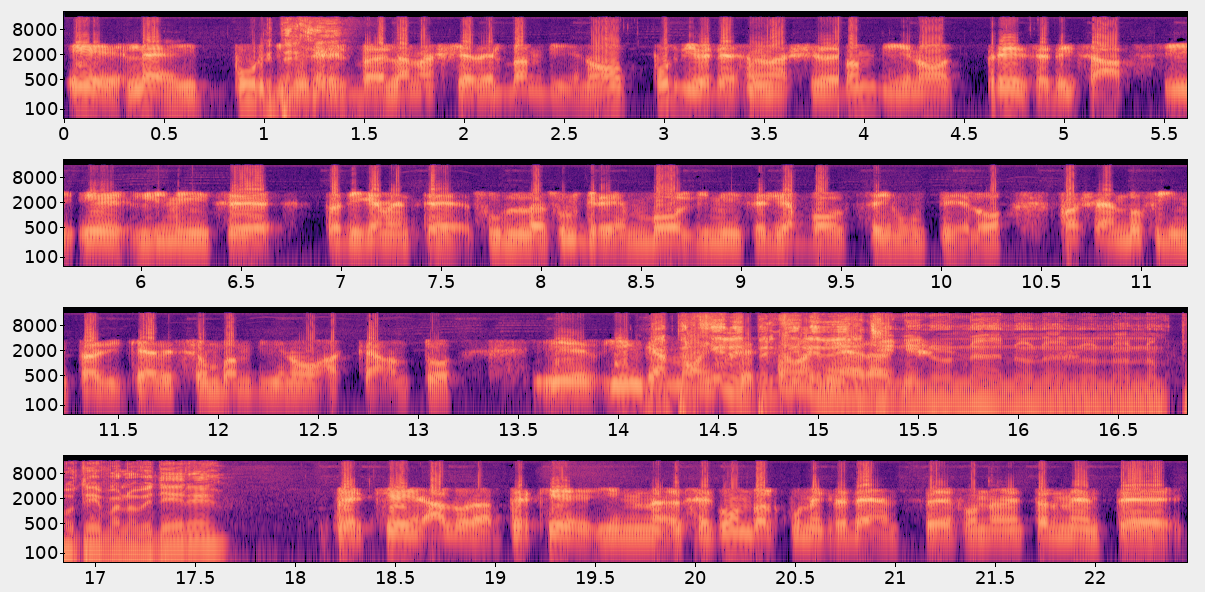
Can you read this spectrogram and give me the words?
E lei, pur di vedere il- la nascita del bambino, pur di vedere la nascita del bambino, prese dei sassi e li mise praticamente sul, sul grembo, li mise, li avvolse in un telo, facendo finta di che avesse un bambino accanto. E ingannò in Perché, le- questa perché le maniera. vergini non, non- non- non- non potevano vedere? Perché, allora, perché in- secondo alcune credenze, fondamentalmente,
